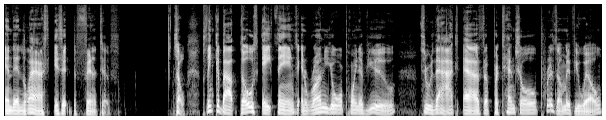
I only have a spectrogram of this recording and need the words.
And then last, is it definitive? So think about those eight things and run your point of view through that as a potential prism, if you will,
